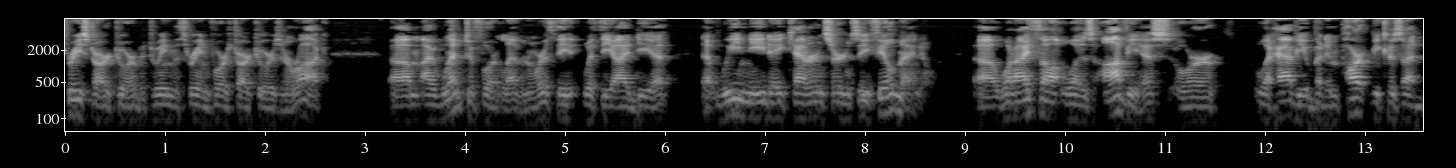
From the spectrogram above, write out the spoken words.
three star tour between the three and four star tours in Iraq, um, I went to Fort Leavenworth the, with the idea that we need a counterinsurgency field manual uh, what I thought was obvious or what have you, but in part because I'd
